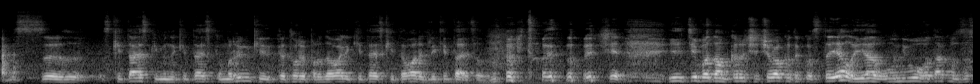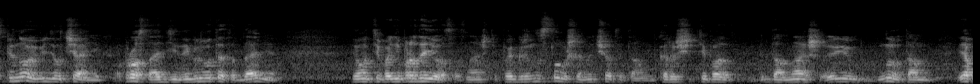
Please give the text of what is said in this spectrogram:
с, с китайскими на китайском рынке, которые продавали китайские товары для китайцев. Ну? И типа там, короче, чувак вот такой стоял, и я у него вот так вот за спиной увидел чайник. Просто один. Я говорю, вот этот дай мне. И он типа не продается, знаешь, типа, я говорю, ну слушай, ну что ты там, короче, типа, там, знаешь, и, ну там, я,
